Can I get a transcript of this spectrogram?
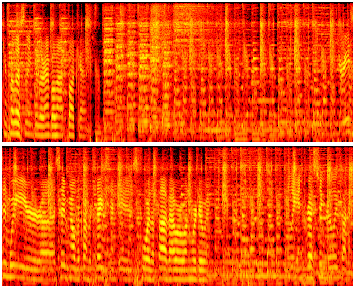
Thank you for listening to the Rainbow Math Podcast. The reason we're uh, saving all the conversation is for the five hour one we're doing. Really interesting, really funny.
